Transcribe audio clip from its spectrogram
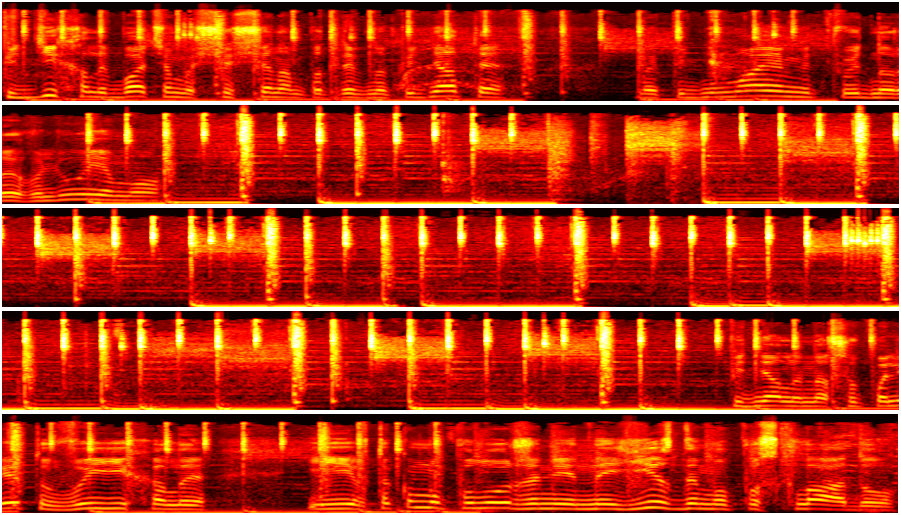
під'їхали, бачимо, що ще нам потрібно підняти. Ми піднімаємо, відповідно регулюємо. Підняли нашу палету, виїхали. І в такому положенні не їздимо по складу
